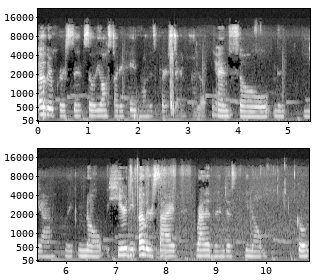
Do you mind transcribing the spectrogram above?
other person, so they all started hating on this person. Yeah. Yeah. And so, the, yeah, like no, hear the other side rather than just you know go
